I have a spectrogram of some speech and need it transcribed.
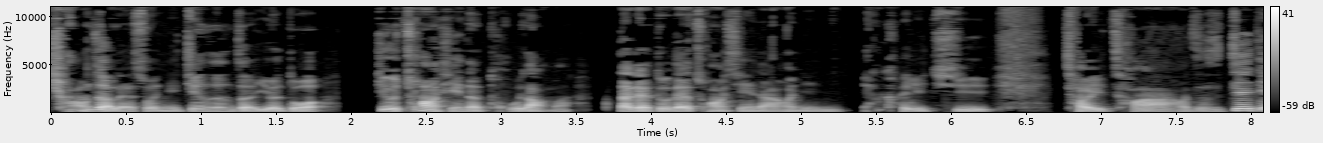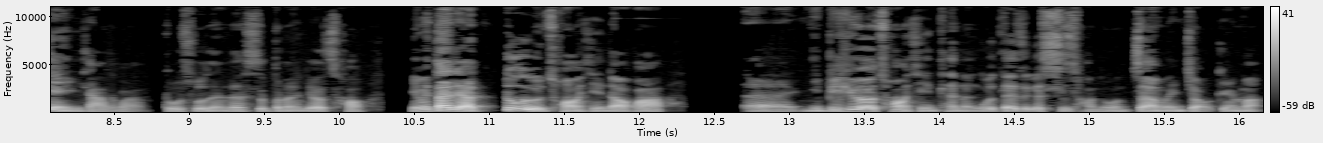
强者来说，你竞争者越多，就创新的土壤嘛。大家都在创新，然后你可以去抄一抄啊，或者是借鉴一下，是吧？读书人的事不能叫抄，因为大家都有创新的话，呃，你必须要创新才能够在这个市场中站稳脚跟嘛。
